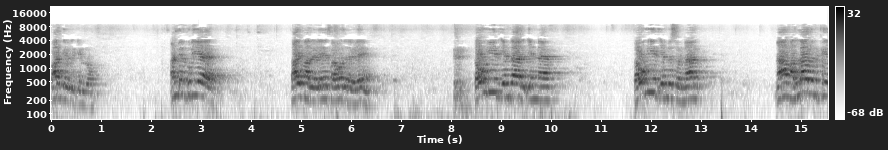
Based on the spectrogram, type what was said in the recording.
பார்க்கவிருக்கின்றோம். அன்பிற்குரிய தாய்மார்களே சகோதரர்களே தௌஹீத் என்றால் என்ன? தௌஹீத் என்று சொன்னால் நாம் அல்லாவிற்கு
